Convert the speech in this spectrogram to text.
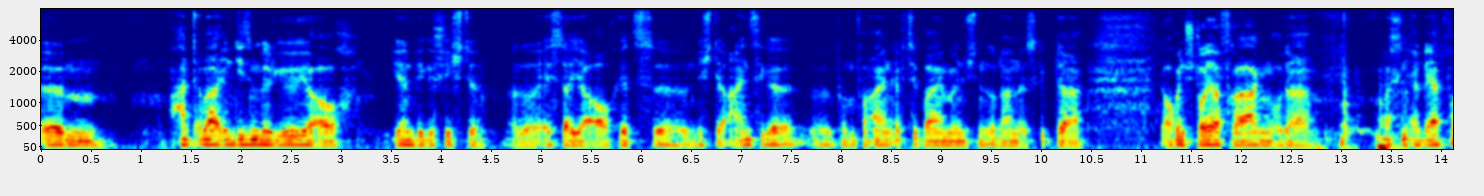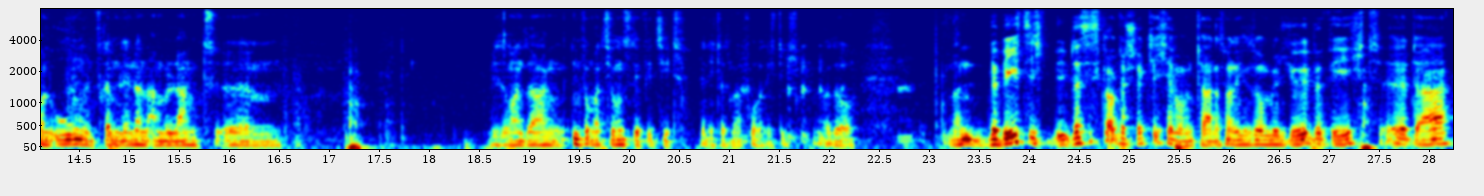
Ähm, hat aber in diesem Milieu ja auch irgendwie Geschichte. Also er ist da ja auch jetzt äh, nicht der Einzige äh, vom Verein FC Bayern München, sondern es gibt da auch in Steuerfragen oder was den Erwerb von Uhren in fremden Ländern anbelangt, ähm, wie soll man sagen, Informationsdefizit, nenne ich das mal vorsichtig. Also man bewegt sich, das ist glaube ich das Schreckliche momentan, dass man sich in so einem Milieu bewegt, äh, da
